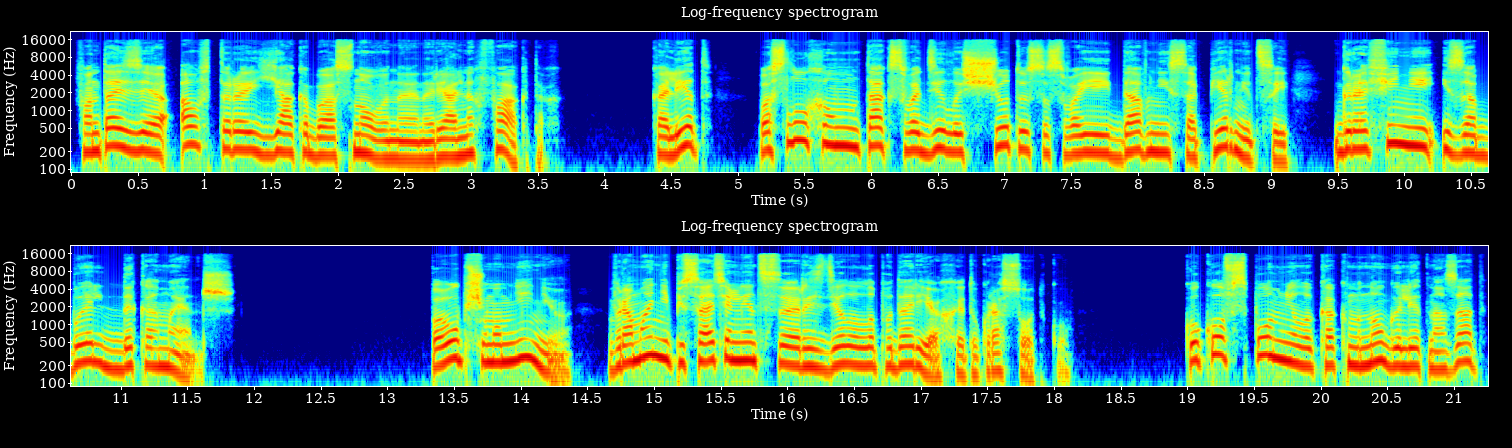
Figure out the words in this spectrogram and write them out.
Фантазия автора, якобы основанная на реальных фактах. Калет, по слухам, так сводила счеты со своей давней соперницей, графиней Изабель де Каменш. По общему мнению, в романе писательница разделала под орех эту красотку. Куко вспомнила, как много лет назад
